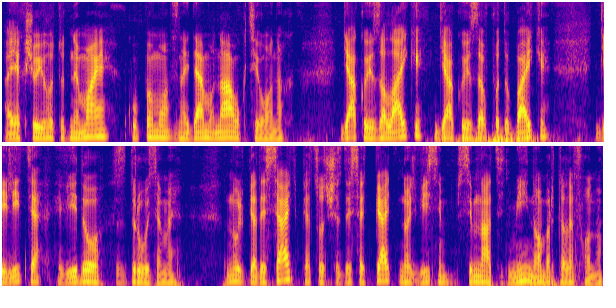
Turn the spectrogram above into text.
а якщо його тут немає, купимо, знайдемо на аукціонах. Дякую за лайки, дякую за вподобайки. Діліться відео з друзями. 050 565 08 17 мій номер телефону.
